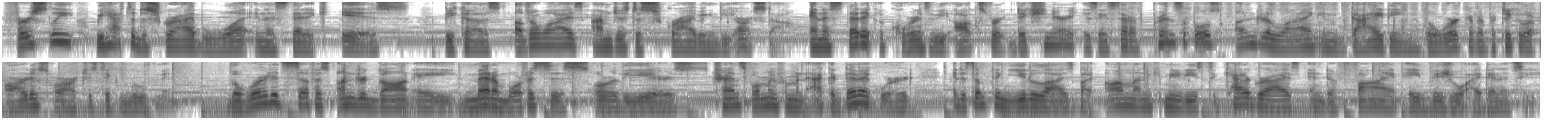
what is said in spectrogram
Firstly, we have to describe what an aesthetic is, because otherwise I'm just describing the art style. An aesthetic according to the Oxford Dictionary is a set of principles underlying and guiding the work of a particular artist or artistic movement. The word itself has undergone a metamorphosis over the years, transforming from an academic word into something utilized by online communities to categorize and define a visual identity.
